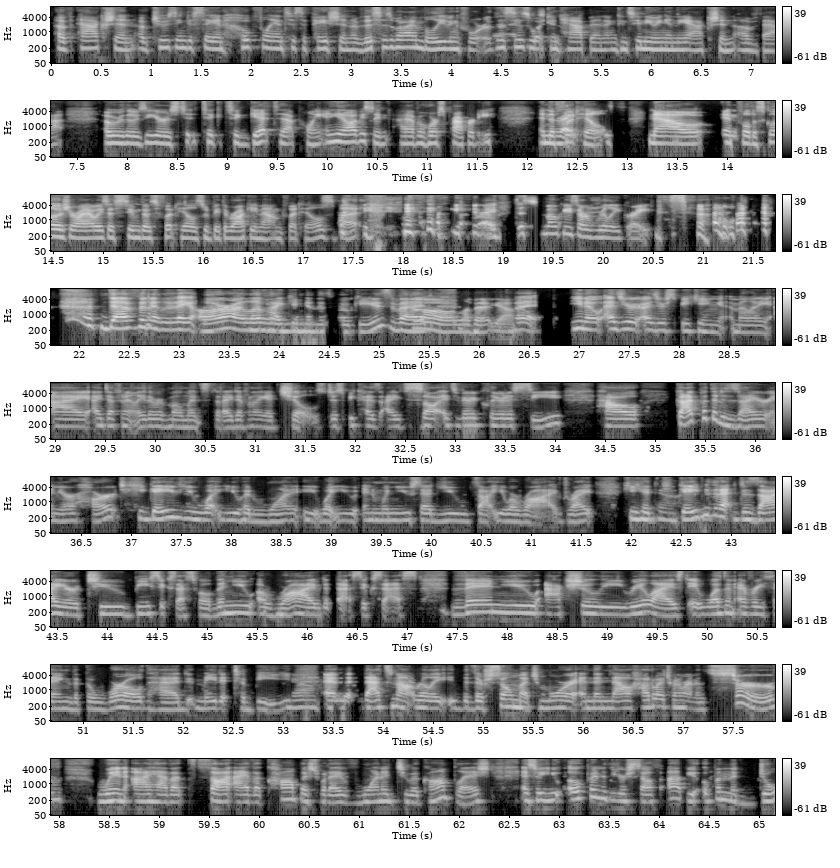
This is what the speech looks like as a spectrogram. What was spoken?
of action, of choosing to stay in hopeful anticipation of, "This is what I'm believing for. This is what can happen," and continuing in the action of that over those years to to to get to that point. And, you know, obviously, I have a horse property in the Right. foothills. Now, in full disclosure, I always assumed those foothills would be the Rocky Mountain foothills, but, you know, the Smokies are really great. So Definitely, they are. I love hiking Um in the Smokies, but Oh, love it, yeah. but, you know, as you're as you're speaking, Melanie, I I definitely there were moments that I definitely had chills just because I saw it's very clear to see how God put the desire in your heart. He gave you what you had wanted what you and when you said you thought you arrived, right? He had he gave you that desire to be successful, then you Mhm. arrived at that success. Then you actually realized it wasn't everything that the world had made it to be, Yeah. and that that's not really there's so much more, and then now how do I turn around and serve when I have a thought I've accomplished what I've wanted to accomplish? And so you open yourself up, you open the door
